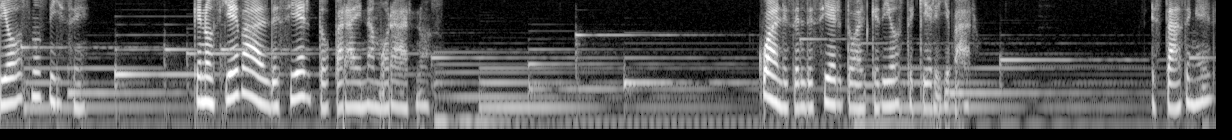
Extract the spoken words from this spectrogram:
Dios nos dice que nos lleva al desierto para enamorarnos. ¿Cuál es el desierto al que Dios te quiere llevar? ¿Estás en él?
